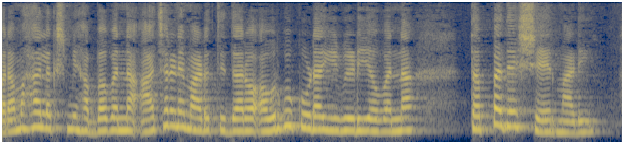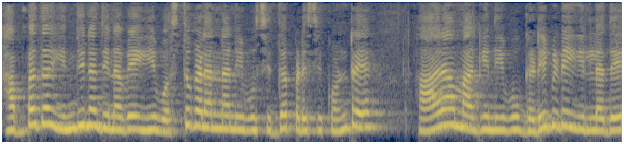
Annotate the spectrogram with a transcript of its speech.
ವರಮಹಾಲಕ್ಷ್ಮಿ ಹಬ್ಬವನ್ನು ಆಚರಣೆ ಮಾಡುತ್ತಿದ್ದಾರೋ ಅವ್ರಿಗೂ ಕೂಡ ಈ ವಿಡಿಯೋವನ್ನು ತಪ್ಪದೆ ಶೇರ್ ಮಾಡಿ. ಹಬ್ಬದ ಇಂದಿನ ದಿನವೇ ಈ ವಸ್ತುಗಳನ್ನು ನೀವು ಸಿದ್ಧಪಡಿಸಿಕೊಂಡ್ರೆ ಆರಾಮಾಗಿ ನೀವು ಗಡಿಬಿಡಿ ಇಲ್ಲದೆ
